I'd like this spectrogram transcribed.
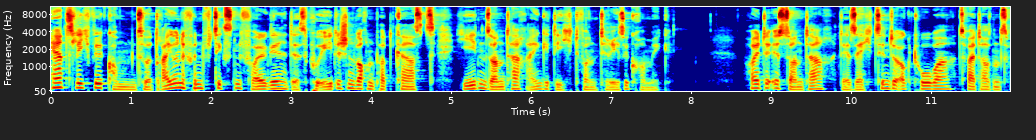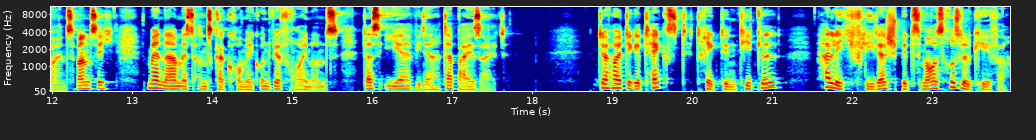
Herzlich willkommen zur 53. Folge des poetischen Wochenpodcasts Jeden Sonntag ein Gedicht von Therese Krommig. Heute ist Sonntag, der 16. Oktober 2022. Mein Name ist Ansgar Krommig und wir freuen uns, dass ihr wieder dabei seid. Der heutige Text trägt den Titel Halligflieder Spitzmaus Rüsselkäfer.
